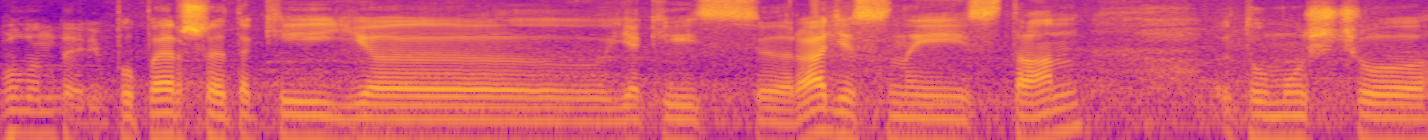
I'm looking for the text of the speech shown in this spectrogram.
волонтерів. По-перше, такий е, якийсь радісний стан, тому що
